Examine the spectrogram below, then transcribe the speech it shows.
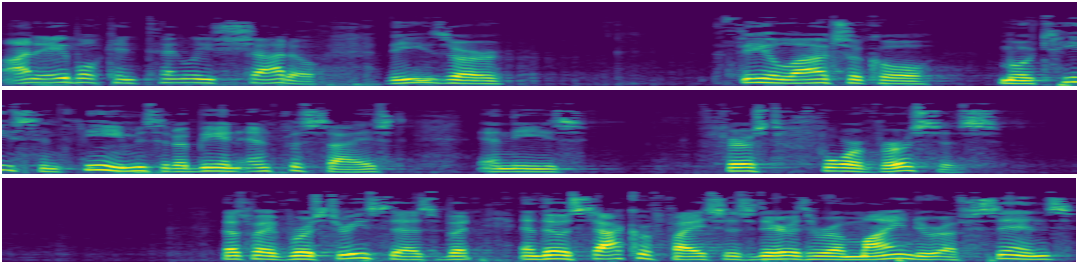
Unable, continually shadow. These are theological motifs and themes that are being emphasized in these first four verses. That's why verse 3 says, but in those sacrifices there is a reminder of sins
